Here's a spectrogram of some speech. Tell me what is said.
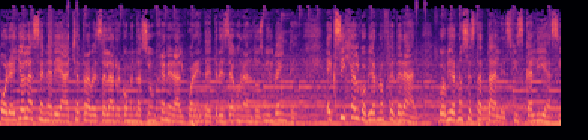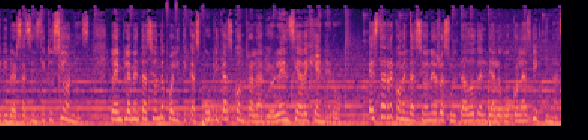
Por ello, la CNDH, a través de la Recomendación General 43 Diagonal 2020, exige al Gobierno federal, gobiernos estatales, fiscalías y diversas instituciones la implementación de políticas públicas contra la violencia de género. Esta recomendación es resultado del diálogo con las víctimas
